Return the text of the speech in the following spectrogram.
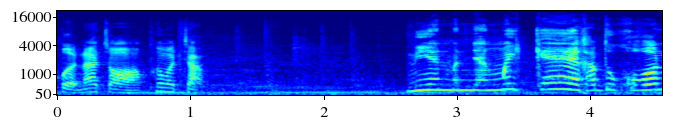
เปิดหน้าจอเพื่อมาจับ เนียนมันยังไม่แก้ครับทุกคน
